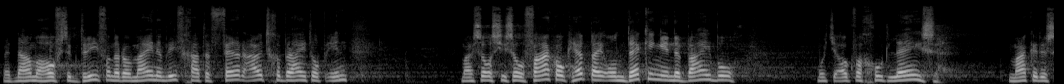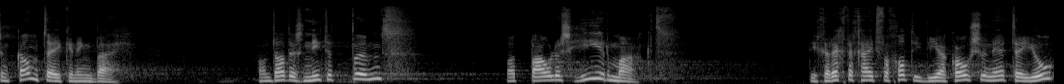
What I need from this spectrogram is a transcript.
Met name hoofdstuk 3 van de Romeinenbrief gaat er verder uitgebreid op in. Maar zoals je zo vaak ook hebt bij ontdekking in de Bijbel, moet je ook wel goed lezen. Maak er dus een kanttekening bij. Want dat is niet het punt wat Paulus hier maakt. Die gerechtigheid van God, die diakosonet theou,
